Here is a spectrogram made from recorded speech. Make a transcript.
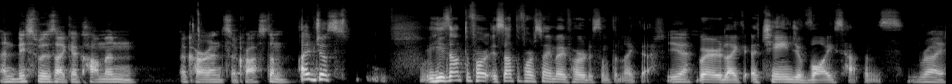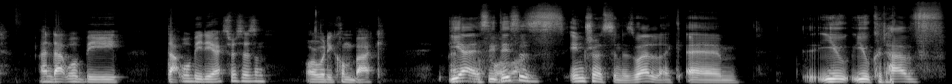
And this was like a common occurrence across them. i've just he's not the first it's not the first time i've heard of something like that Yeah. where like a change of voice happens Right. And that would be that would be the exorcism, or would he come back? yeah see this is interesting as well like um you you could have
